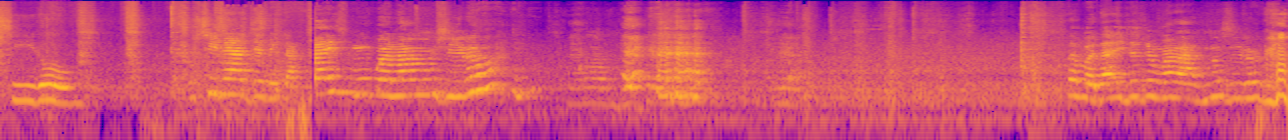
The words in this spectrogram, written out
શીરો. ખુશીને આજે દેતા ગાઈસ હું બનાવું શીરો? તો બધા જજો મારા આજનો શીરો ખા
